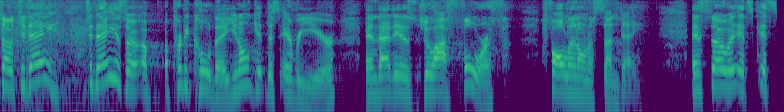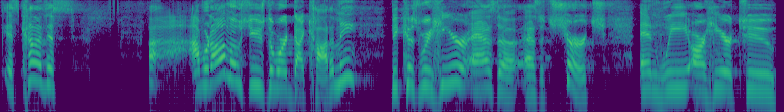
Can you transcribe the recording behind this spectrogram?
So today, today is a, a, a pretty cool day. You don't get this every year, and that is July 4th falling on a Sunday. And so it's, it's, it's kind of this, I, I would almost use the word dichotomy because we're here as a, as a church and we are here to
